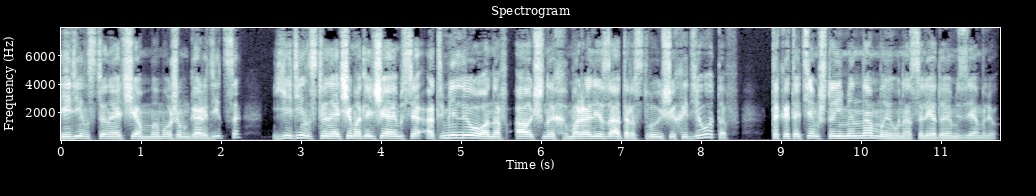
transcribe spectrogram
Единственное, чем мы можем гордиться, единственное, чем отличаемся от миллионов алчных морализаторствующих идиотов, так это тем, что именно мы унаследуем землю.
